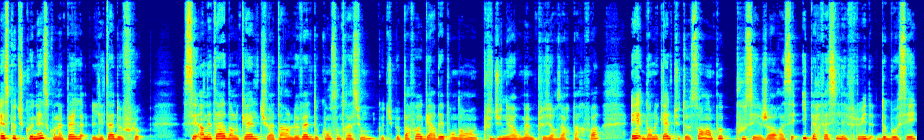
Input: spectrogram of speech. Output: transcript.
Est-ce que tu connais ce qu'on appelle l'état de flow? C'est un état dans lequel tu atteins un level de concentration que tu peux parfois garder pendant euh, plus d'une heure ou même plusieurs heures parfois, et dans lequel tu te sens un peu poussé, genre c'est hyper facile et fluide de bosser,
